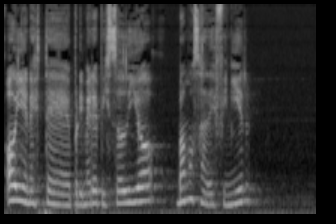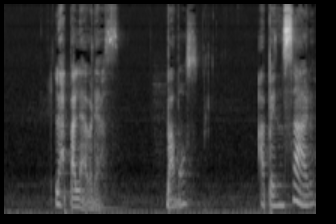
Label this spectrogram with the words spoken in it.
Hoy en este primer episodio vamos a definir las palabras. Vamos a pensar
